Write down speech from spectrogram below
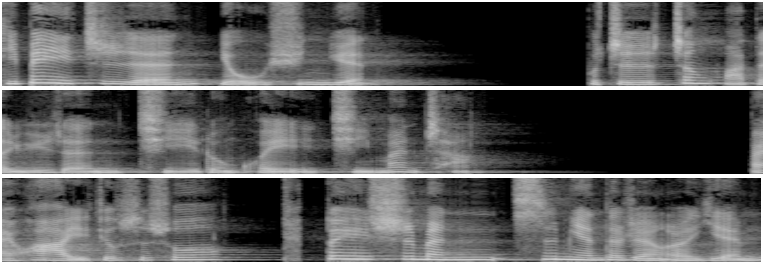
疲惫之人，游寻远；不知正法的愚人，其轮回其漫长。”白话也就是说，对于失门失眠的人而言，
